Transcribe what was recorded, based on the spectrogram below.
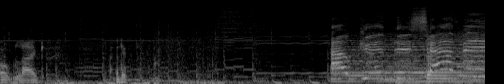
Oh, lag. How could this happen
